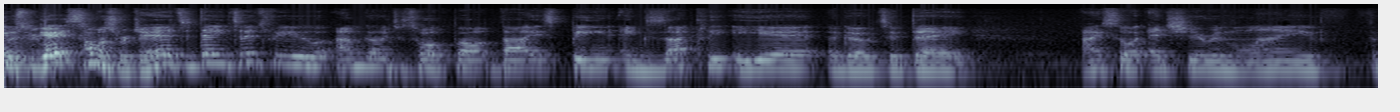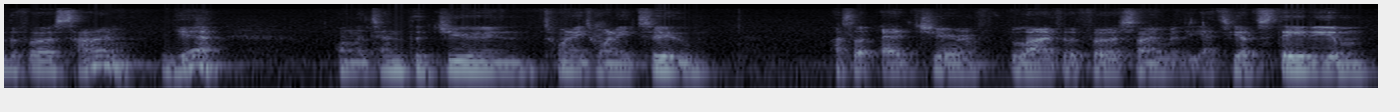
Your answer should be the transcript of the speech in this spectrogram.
Hey, what's Thomas Rodger here. Today in today's video, I'm going to talk about that it's been exactly a year ago today. I saw Ed Sheeran live for the first time. Yeah, on the 10th of June 2022. I saw Ed Sheeran live for the first time at the Etihad Stadium.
